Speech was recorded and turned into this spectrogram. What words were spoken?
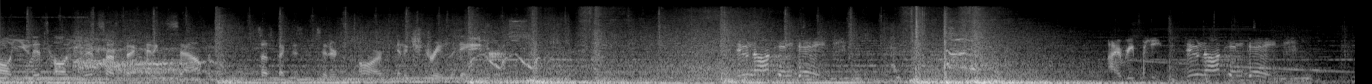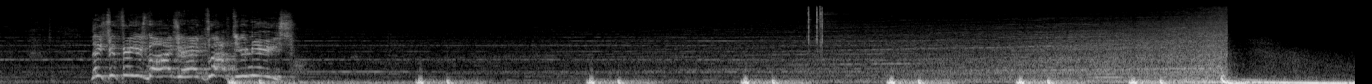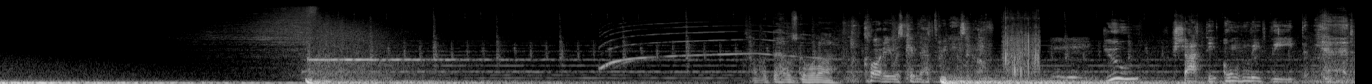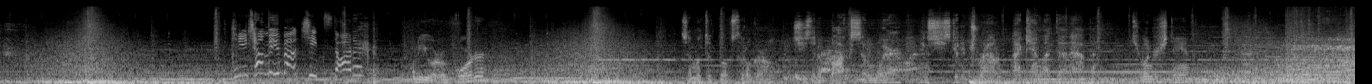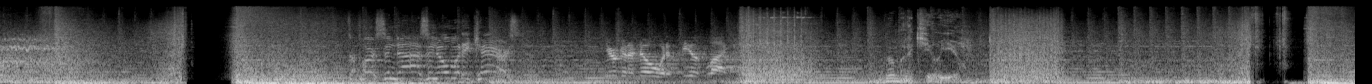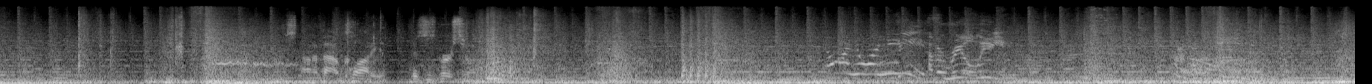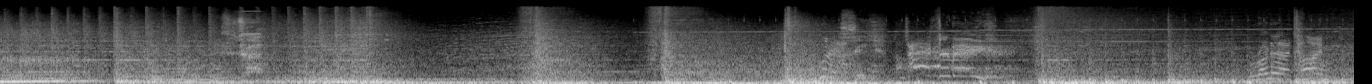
All units, all units, suspect heading south. Suspect is considered armed and extremely dangerous. Do not engage. I repeat, do not engage. Place your fingers behind your head, drop to your knees! What the hell's going on? Claudia was kidnapped three days ago. You shot the only lead that we had. Can you tell me about Cheek's daughter? What are you, a reporter? Someone took Brooke's little girl. She's in a box somewhere, and she's gonna drown. I can't let that happen. Do you understand? The person dies and nobody cares! You're gonna know what it feels like. I'm gonna kill you. about Claudia. This is personal. No, on your knees! I have a real lead! It's. Where is she? Answer me! We're running out of time.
